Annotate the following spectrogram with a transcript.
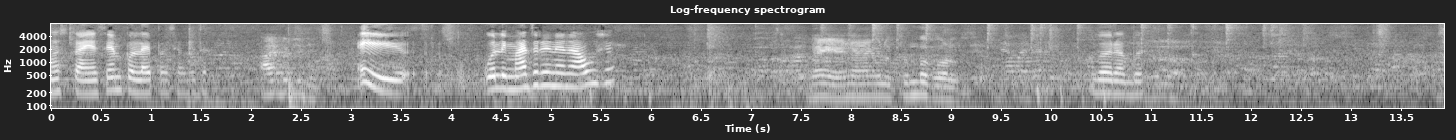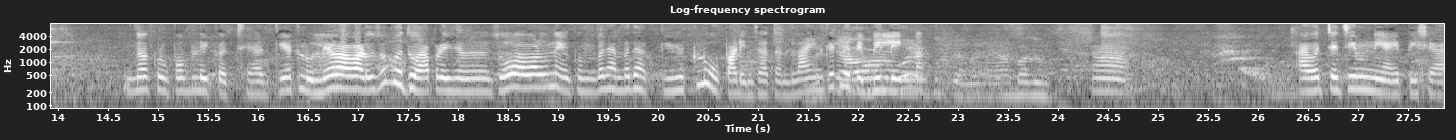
મસ્ત અહીંયા સેમ્પલ આપ્યા છે બધા. એ ઓલી માજરીને એને આવું છે? બરાબર. નકરું પબ્લિક જ છે આજ કેટલું લેવા વાળું છે બધું. આપણે જે જોવા વાળું નહીં બધા બધા કેટલું ઉપાડીને જતા. લાઈન કેટલી હતી બિલ્ડિંગમાં હા. આ વચ્ચે ચીમની આપી છે. આ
